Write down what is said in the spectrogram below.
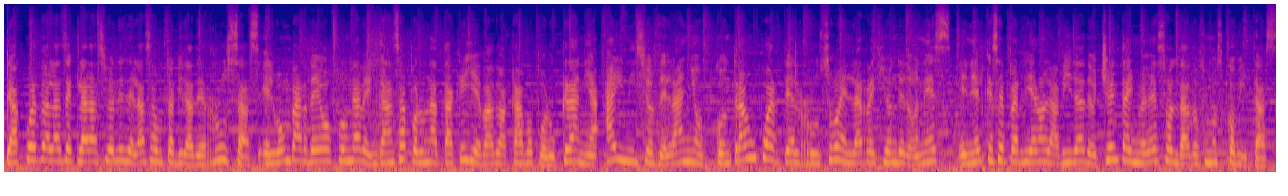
De acuerdo a las declaraciones de las autoridades rusas, el bombardeo fue una venganza por un ataque llevado a cabo por Ucrania a inicios del año contra un cuartel ruso en la región de Donetsk, en el que se perdieron la vida de 89 soldados moscovitas.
